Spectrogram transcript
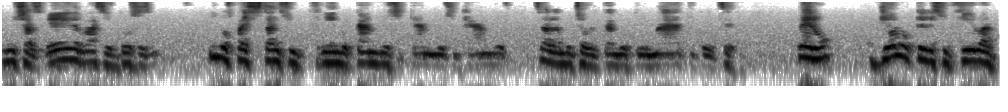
muchas guerras, y entonces, y los países están sufriendo cambios y cambios y cambios, se habla mucho del cambio climático, etc. Pero yo lo que le sugiero al,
